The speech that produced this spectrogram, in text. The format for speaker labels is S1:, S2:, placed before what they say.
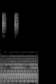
S1: You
